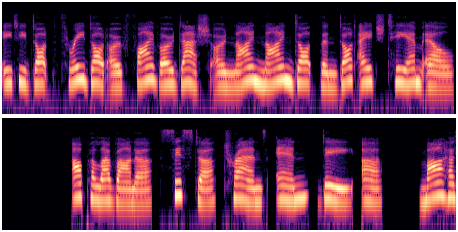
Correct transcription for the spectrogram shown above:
et dot three dot oh five oh dash oh nine nine dot then dot html Uppalavanna, sister trans, n, d, a. Maha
